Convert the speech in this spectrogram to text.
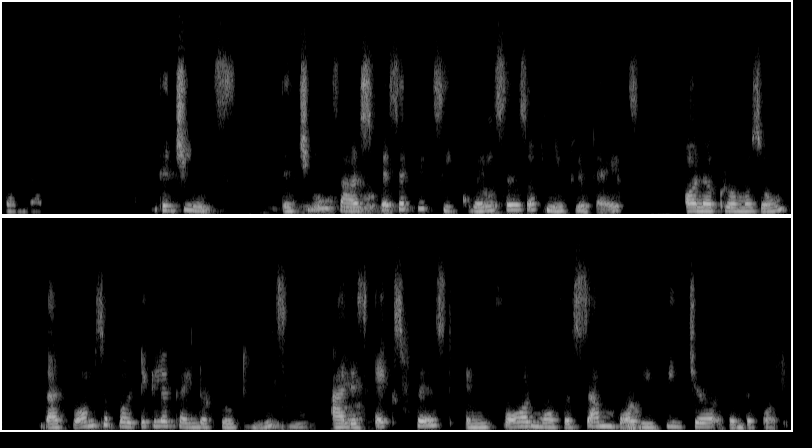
formed up. The genes. The genes are specific sequences of nucleotides on a chromosome that forms a particular kind of proteins mm-hmm. and is expressed in form of a some body feature in the body.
